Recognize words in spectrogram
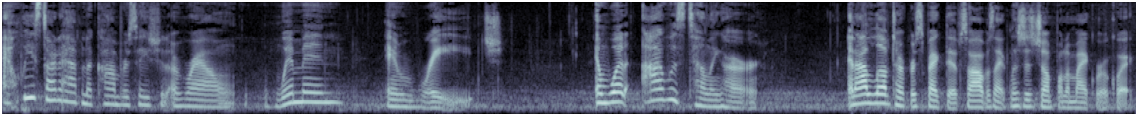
And we started having a conversation around women and rage. And what I was telling her, and I loved her perspective, so I was like, let's just jump on the mic real quick.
